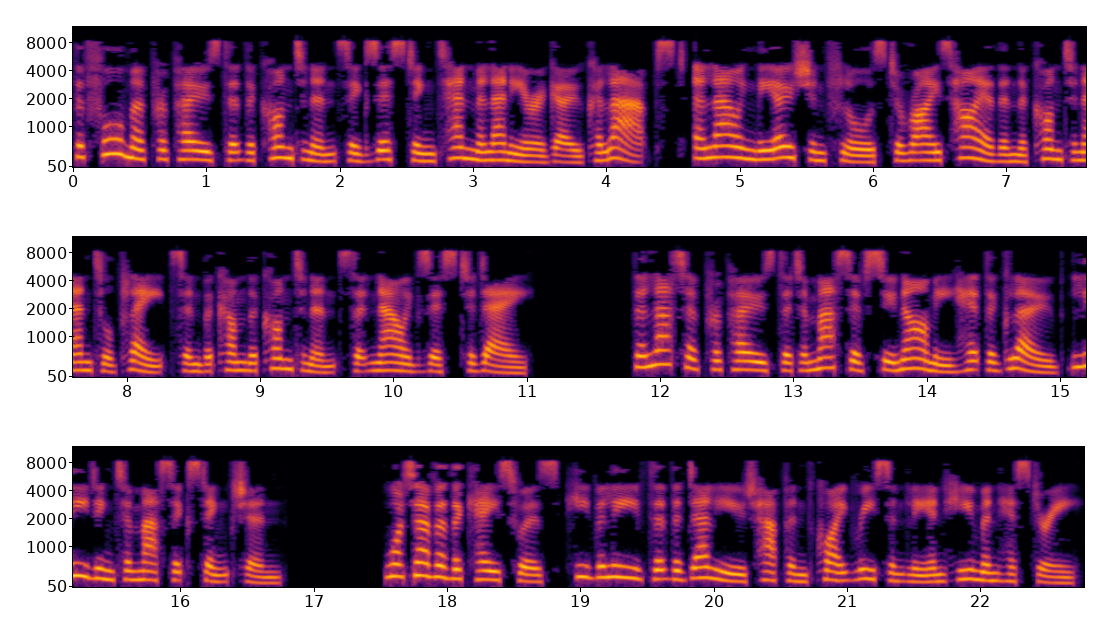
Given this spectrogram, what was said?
The former proposed that the continents existing ten millennia ago collapsed, allowing the ocean floors to rise higher than the continental plates and become the continents that now exist today. The latter proposed that a massive tsunami hit the globe, leading to mass extinction. Whatever the case was, he believed that the deluge happened quite recently in human history.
